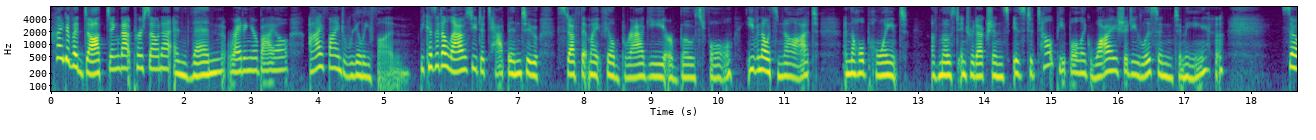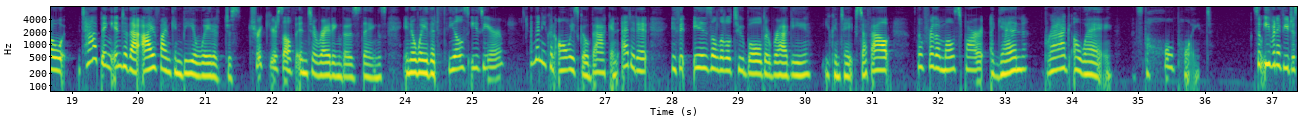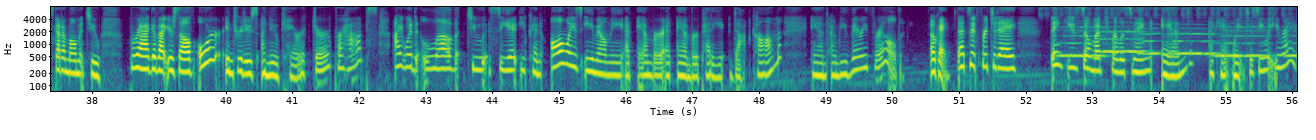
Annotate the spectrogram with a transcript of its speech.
kind of adopting that persona and then writing your bio, I find really fun because it allows you to tap into stuff that might feel braggy or boastful, even though it's not. And the whole point of most introductions is to tell people, like, why should you listen to me? so, tapping into that, I find, can be a way to just trick yourself into writing those things in a way that feels easier and then you can always go back and edit it. If it is a little too bold or braggy, you can take stuff out. Though for the most part, again, brag away. That's the whole point. So even if you just got a moment to brag about yourself or introduce a new character, perhaps, I would love to see it. You can always email me at amber at amberpetty.com, and I would be very thrilled. Okay, that's it for today. Thank you so much for listening, and I can't wait to see what you write.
